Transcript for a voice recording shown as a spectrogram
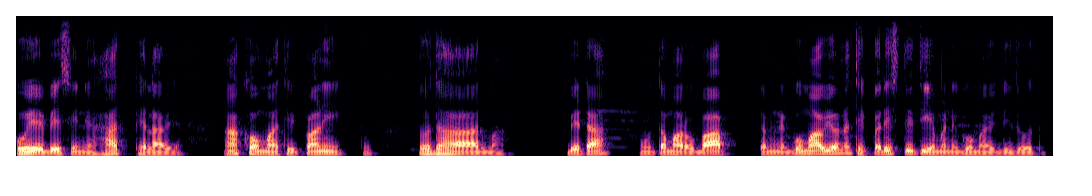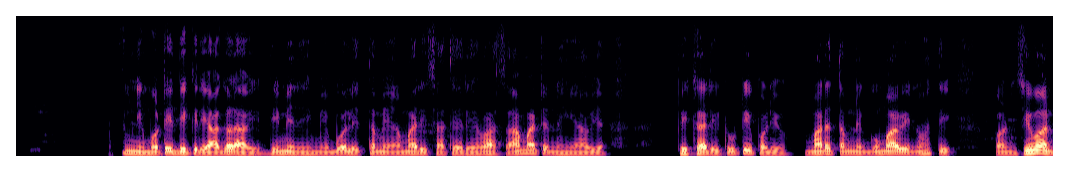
ભૂએ બેસીને હાથ ફેલાવ્યા. આંખોમાંથી પાણી ધોધારમાં. બેટા, હું તમારો બાપ તમને ગુમાવ્યો નથી. પરિસ્થિતિએ મને ગુમાવી દીધું હતું. એમની મોટી દીકરી આગળ આવી. ધીમે ધીમે બોલી, તમે અમારી સાથે રહેવા શા માટે નહીં આવ્યા? ભિખારી તૂટી પડ્યો. મારે તમને ગુમાવી નહોતી, પણ જીવન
